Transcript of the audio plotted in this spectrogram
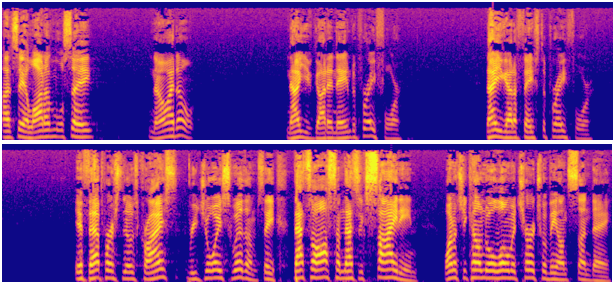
I'd say a lot of them will say, No, I don't. Now you've got a name to pray for. Now you've got a face to pray for. If that person knows Christ, rejoice with them. Say, That's awesome. That's exciting. Why don't you come to Aloma church with me on Sunday?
